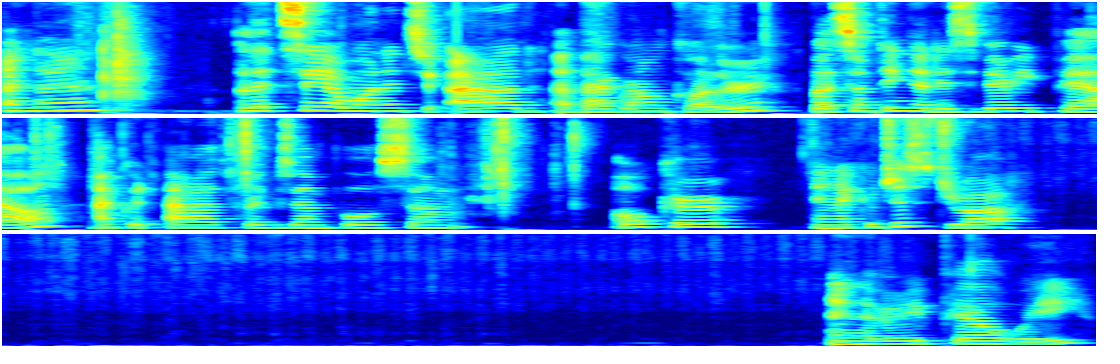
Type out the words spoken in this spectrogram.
And then Let's say I wanted to add a background color, but something that is very pale. I could add, for example, some ochre, and I could just draw in a very pale way.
